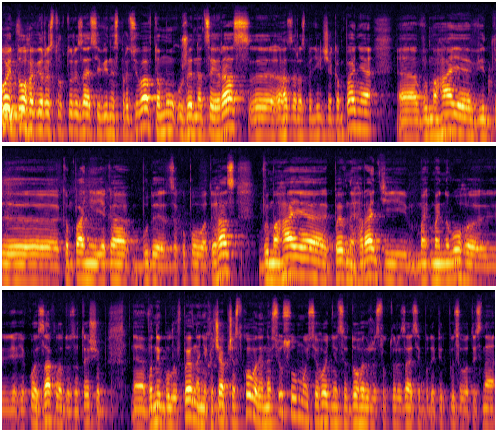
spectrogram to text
Той договір реструктуризації він не спрацював, тому уже на цей раз е, газорозподільча компанія е, вимагає від е, компанії, яка буде закуповувати газ, вимагає певних гарантій майнового якогось закладу за те, щоб вони були впевнені, хоча б частково, не на всю суму. Сьогодні цей договір реструктуризації буде підписуватись на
